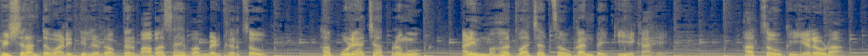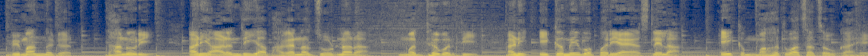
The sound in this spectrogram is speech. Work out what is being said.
विश्रांतवाडीतील डॉक्टर बाबासाहेब आंबेडकर चौक हा पुण्याच्या प्रमुख आणि महत्त्वाच्या चौकांपैकी एक आहे. हा चौक येरवडा विमाननगर धानोरी आणि आळंदी या भागांना जोडणारा मध्यवर्ती आणि एकमेव पर्याय असलेला एक महत्त्वाचा चौक आहे.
